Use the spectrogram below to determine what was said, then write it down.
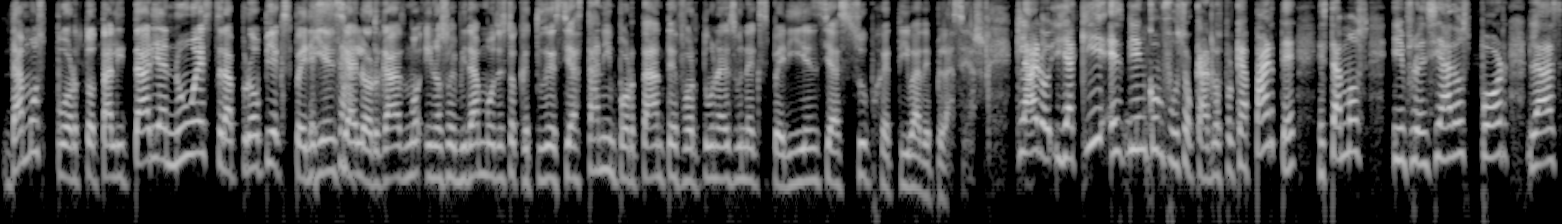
damos por totalitaria nuestra propia experiencia del orgasmo y nos olvidamos de esto que tú decías, tan importante, Fortuna, es una experiencia subjetiva de placer. Claro, y aquí es bien confuso, Carlos, porque aparte estamos influenciados por las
